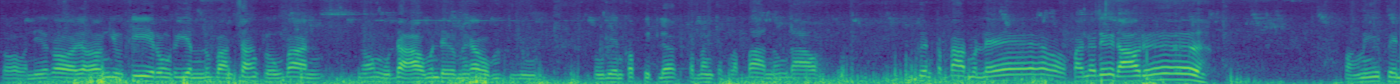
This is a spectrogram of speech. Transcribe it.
ก็วันนี้ก็เราอยู่ที่โรงเรียนอนุบาลสร้างโขลงบ้านน้องหมูดาวเหมือนเดิมนะครับผมอยู่โรงเรียนก็ปิดแล้วกำลังจะกลับบ้านน้องดาว เพื่อนกลับบ้านหมดแล้วไปแล้วเด้อดาวเด้อฝั่งนี้เป็น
